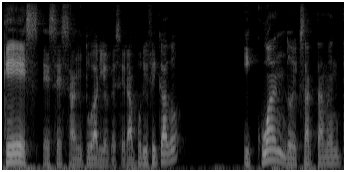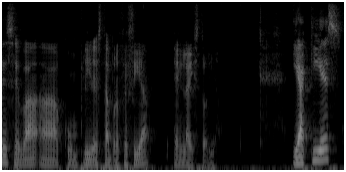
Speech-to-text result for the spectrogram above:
Qué es ese santuario que será purificado y cuándo exactamente se va a cumplir esta profecía en la historia. Y aquí es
